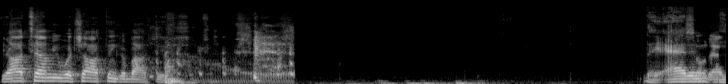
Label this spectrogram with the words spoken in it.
Y'all tell me what y'all think about this. They add him. that's-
